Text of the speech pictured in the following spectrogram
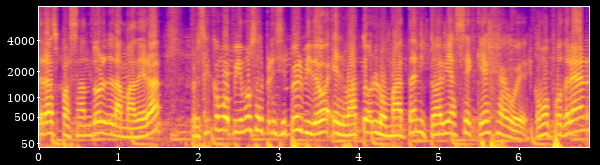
traspasando la madera. Pero es que como vimos al principio del video, el vato lo matan y todavía se queja, güey. Como podrán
